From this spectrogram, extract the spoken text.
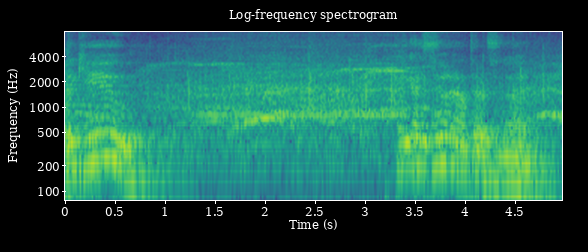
Thank you. How you guys doing out there tonight?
